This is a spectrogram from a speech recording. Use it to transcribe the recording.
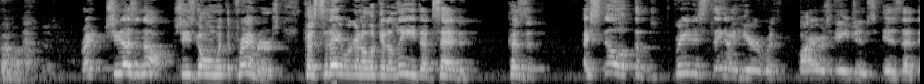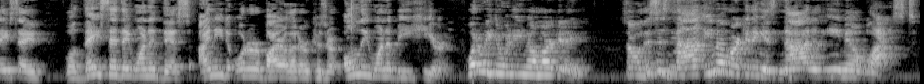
right? She doesn't know. She's going with the parameters. Because today we're going to look at a lead that said, because I still, the greatest thing I hear with buyers agents is that they say, well, they said they wanted this. I need to order a buyer letter because they only want to be here. What do we do in email marketing? So this is not, email marketing is not an email blast.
